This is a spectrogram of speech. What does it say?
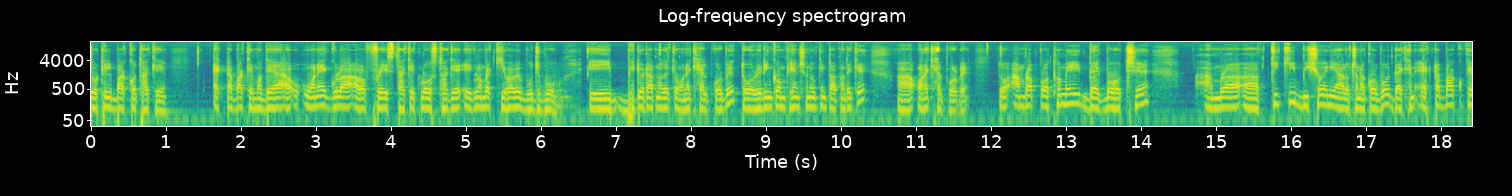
জটিল বাক্য থাকে, একটা বাক্যের মধ্যে অনেকগুলা ফ্রেজ থাকে ক্লোজ থাকে, এগুলো আমরা কীভাবে বুঝব? এই ভিডিওটা আপনাদেরকে অনেক হেল্প করবে। তো রিডিং কম্প্রিহেনশনেও কিন্তু আপনাদেরকে অনেক হেল্প করবে। তো আমরা প্রথমেই দেখব হচ্ছে, আমরা কি কি বিষয় নিয়ে আলোচনা করব। দেখেন, একটা বাক্যকে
